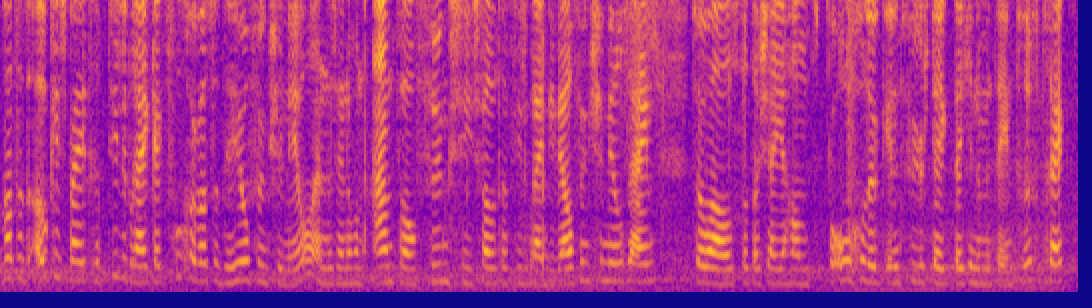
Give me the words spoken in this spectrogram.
wat het ook is bij het reptiele brein, kijk, vroeger was het heel functioneel. En er zijn nog een aantal functies van het reptiele brein die wel functioneel zijn. Zoals dat als jij je hand per ongeluk in het vuur steekt, dat je hem meteen terugtrekt.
